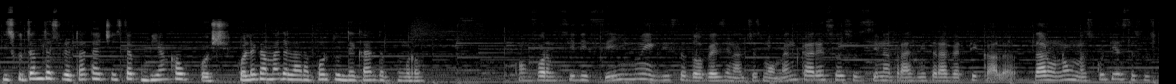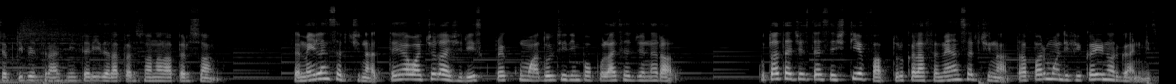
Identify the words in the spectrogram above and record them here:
Discutăm despre toate acestea cu Bianca Ucoș, colega mea de la raportul de gardă.ro. Conform CDC, nu există dovezi în acest moment care să susțină transmiterea verticală, dar un nou născut este susceptibil transmiterii de la persoană la persoană. Femeile însărcinate au același risc precum adulții din populația generală. Cu toate acestea se știe faptul că la femeia însărcinată apar modificări în organism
